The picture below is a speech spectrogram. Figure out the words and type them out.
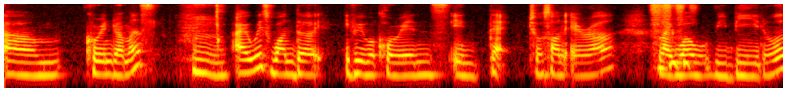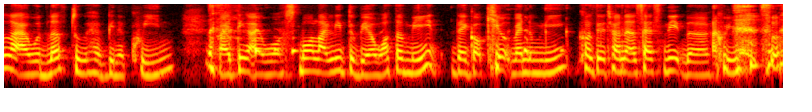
um, Korean dramas, I always wonder if we were Koreans in that Joseon era, like what would we be? You know, like I would love to have been a queen, but I think I was more likely to be a water maid that got killed randomly because they're trying to assassinate the queen. So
